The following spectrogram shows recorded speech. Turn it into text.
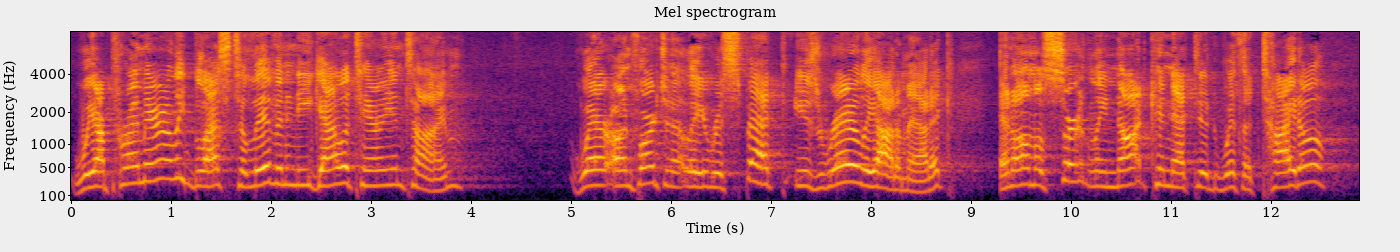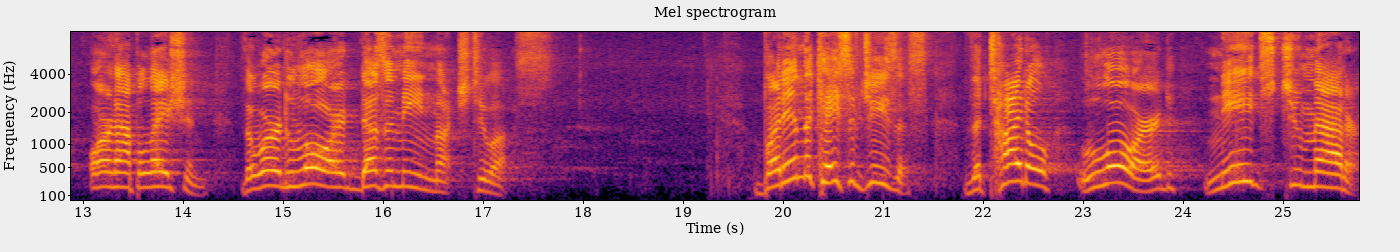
We are primarily blessed to live in an egalitarian time where unfortunately respect is rarely automatic and almost certainly not connected with a title or an appellation. The word Lord doesn't mean much to us. But in the case of Jesus, the title Lord needs to matter.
